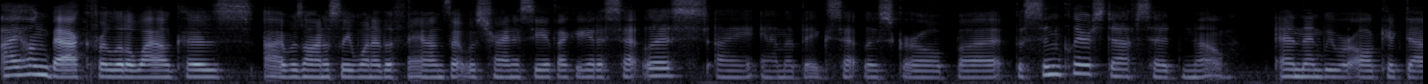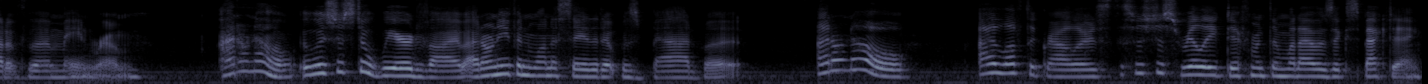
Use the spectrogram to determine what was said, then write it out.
I hung back for a little while because I was honestly one of the fans that was trying to see if I could get a set list. I am a big set list girl, but the Sinclair staff said no. And then we were all kicked out of the main room. I don't know. It was just a weird vibe. I don't even want to say that it was bad, but I don't know. I love the Growlers. This was just really different than what I was expecting.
